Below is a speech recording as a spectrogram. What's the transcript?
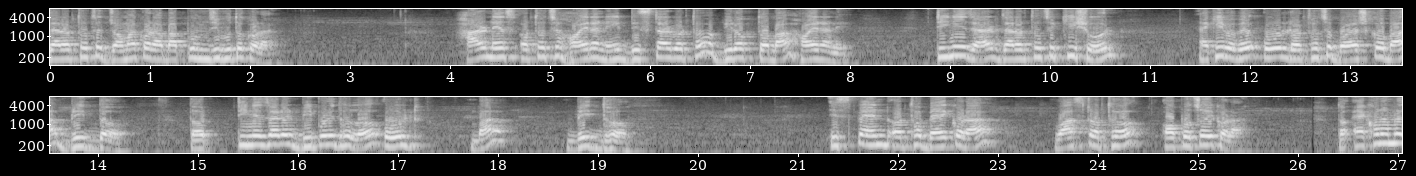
যার অর্থ হচ্ছে জমা করা বা পুঞ্জীভূত করা। হারনেস অর্থ হচ্ছে হয়রানি ডিস্টার্ব অর্থ বিরক্ত বা হয়রানি। টিনেজার যার অর্থ হচ্ছে কিশোর, একইভাবে ওল্ড অর্থ হচ্ছে বয়স্ক বা বৃদ্ধ। তো টিনেজারের বিপরীত হলো ওল্ড বা বৃদ্ধ। স্পেন্ড অর্থ ব্যয় করা, ওয়াস্ট অর্থ অপচয় করা। তো এখন আমরা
